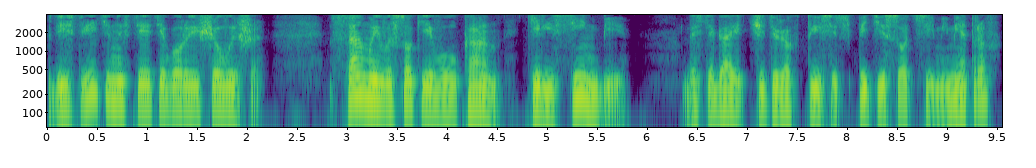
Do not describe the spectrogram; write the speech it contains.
В действительности эти горы еще выше. Самый высокий вулкан Кирисимби достигает 4507 метров,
